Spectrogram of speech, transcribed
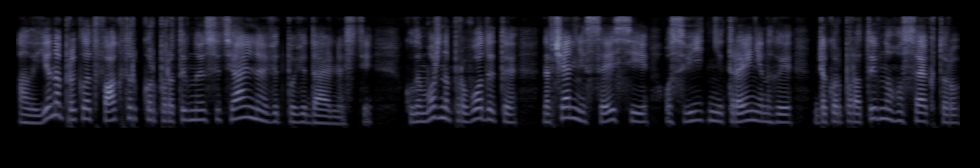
Але є, наприклад, фактор корпоративної соціальної відповідальності, коли можна проводити навчальні сесії, освітні тренінги для корпоративного сектору,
